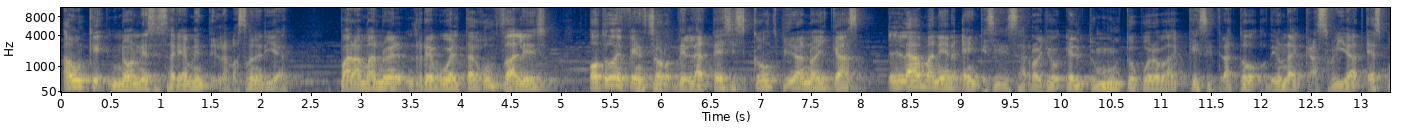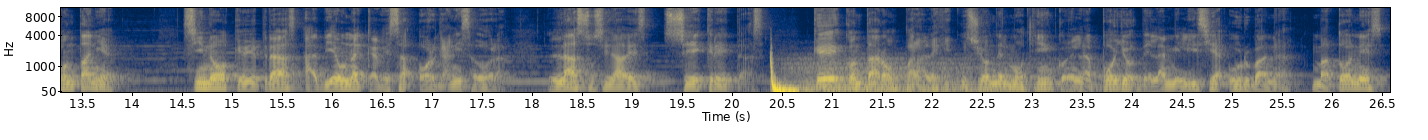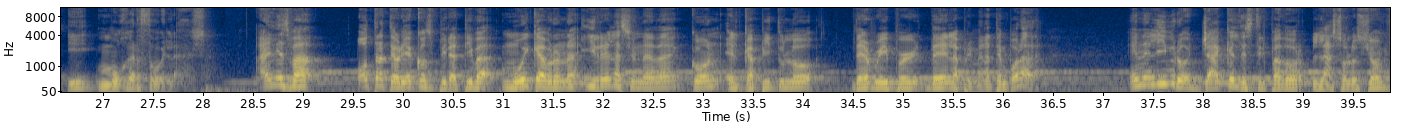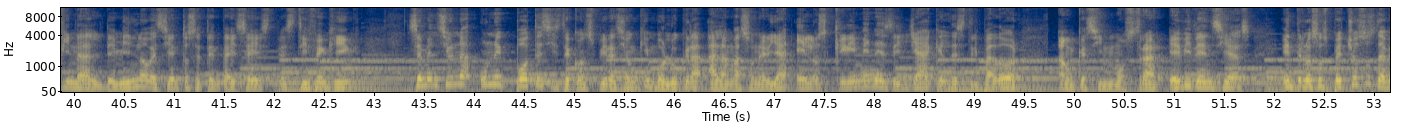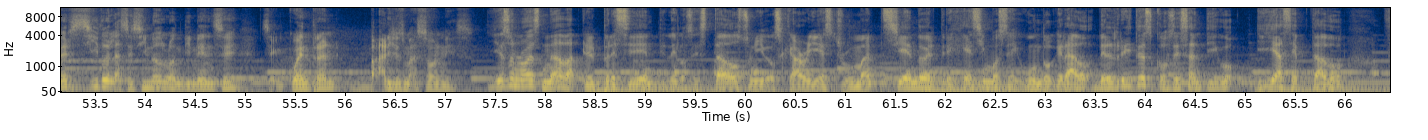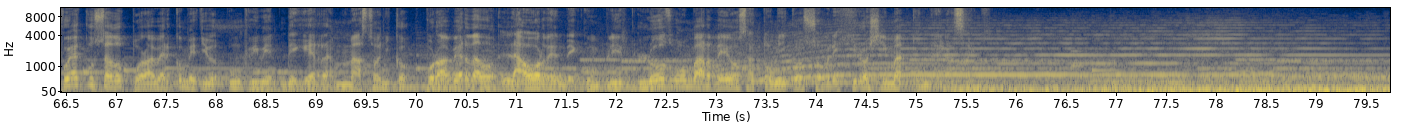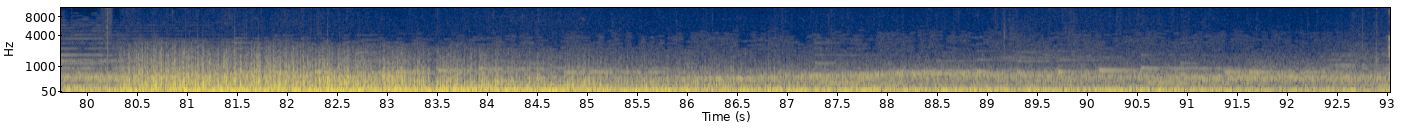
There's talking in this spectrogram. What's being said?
aunque no necesariamente la masonería. Para Manuel Revuelta González, otro defensor de la tesis conspiranoicas, la manera en que se desarrolló el tumulto prueba que se trató de una casualidad espontánea, sino que detrás había una cabeza organizadora, las sociedades secretas, que contaron para la ejecución del motín con el apoyo de la milicia urbana, matones y mujerzuelas. Ahí les va otra teoría conspirativa muy cabrona y relacionada con el capítulo de Reaper de la primera temporada. En el libro Jack el Destripador, la solución final de 1976 de Stephen King, se menciona una hipótesis de conspiración que involucra a la masonería en los crímenes de Jack el Destripador, aunque sin mostrar evidencias, entre los sospechosos de haber sido el asesino londinense se encuentran varios masones. Y eso no es nada, el presidente de los Estados Unidos, Harry S. Truman, siendo el 32 grado del rito escocés antiguo y aceptado, fue acusado por haber cometido un crimen de guerra masónico por haber dado la orden de cumplir los bombardeos atómicos sobre Hiroshima y Nagasaki.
